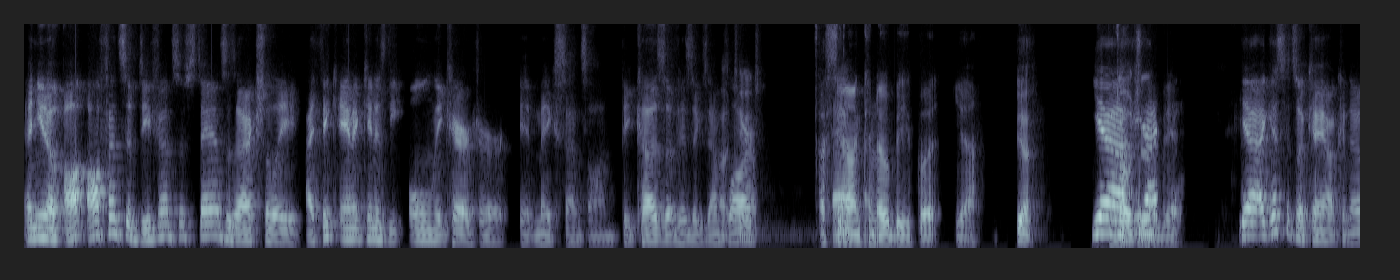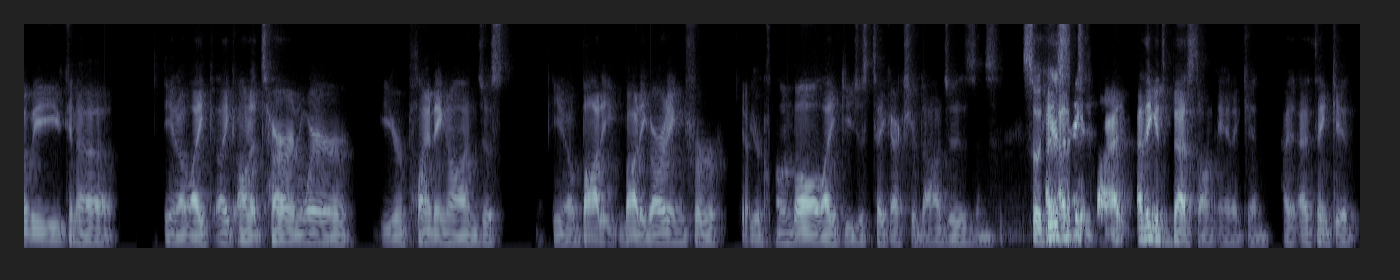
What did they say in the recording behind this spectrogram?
and you know, o- offensive defensive stance is actually I think Anakin is the only character it makes sense on because of his Oh, exemplar. dude. I've seen Uh, on Kenobi, but yeah. Yeah. yeah, Oh, yeah, Kenobi. yeah, I guess it's okay on Kenobi. You can uh you know, like like on a turn where you're planning on just you know body bodyguarding for Yep. your clone ball, like you just take extra dodges and So here's I think, I, I think it's best on Anakin. I, I think it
